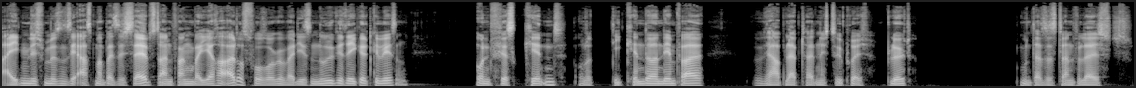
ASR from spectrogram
eigentlich müssen sie erstmal bei sich selbst anfangen, bei ihrer Altersvorsorge, weil die ist null geregelt gewesen. Und fürs Kind oder die Kinder in dem Fall, ja, bleibt halt nichts übrig. Blöd. Und das ist dann vielleicht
